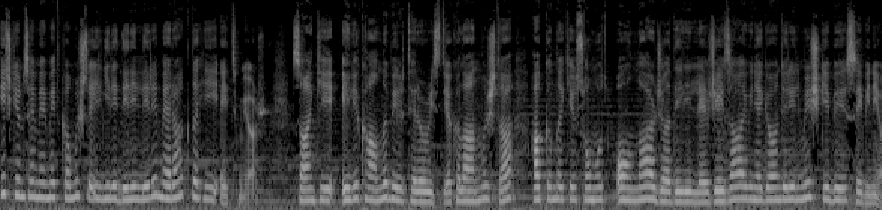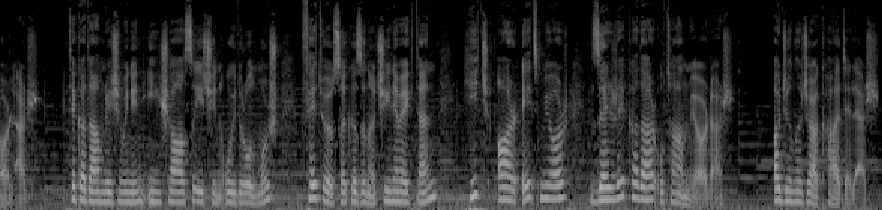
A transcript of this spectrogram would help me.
Hiç kimse Mehmet Kamış'la ilgili delilleri merak dahi etmiyor. Sanki eli kanlı bir terörist yakalanmış da hakkındaki somut onlarca delille cezaevine gönderilmiş gibi seviniyorlar. Tek adam rejiminin inşası için uydurulmuş FETÖ sakızını çiğnemekten hiç ar etmiyor, zerre kadar utanmıyorlar. Acınacak haldeler.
